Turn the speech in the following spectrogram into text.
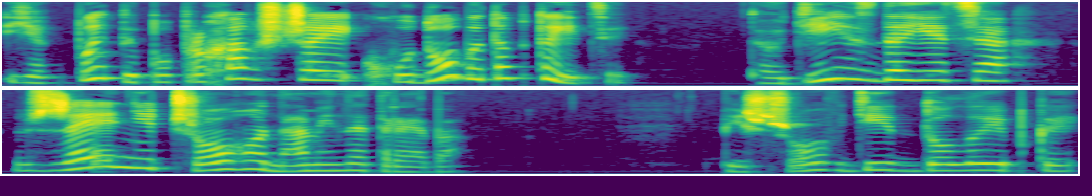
якби ти попрохав ще й худоби та птиці, тоді, здається, вже нічого нам і не треба. Пішов дід до липки,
